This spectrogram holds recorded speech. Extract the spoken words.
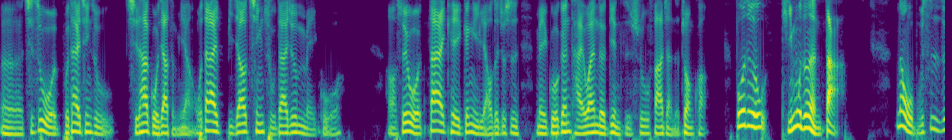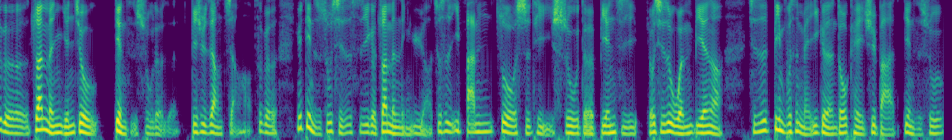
呃，其实我不太清楚其他国家怎么样，我大概比较清楚，大概就是美国，啊，所以我大概可以跟你聊的就是美国跟台湾的电子书发展的状况。不过这个题目真的很大，那我不是这个专门研究电子书的人，必须这样讲哈。这个因为电子书其实是一个专门领域啊，就是一般做实体书的编辑，尤其是文编啊，其实并不是每一个人都可以去把电子书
